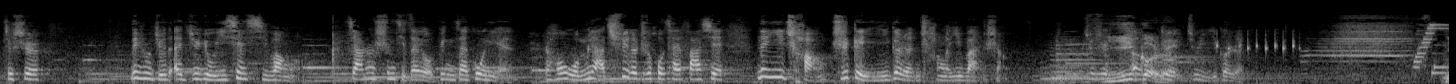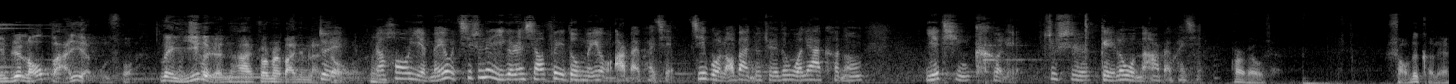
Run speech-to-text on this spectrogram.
就是那时候觉得哎，就有一线希望了。加上身体再有病，再过年，然后我们俩去了之后才发现，那一场只给一个人唱了一晚上，就是一个人，呃、对，就一个人。你们这老板也不错，为一个人他还专门把你们俩叫了。对，然后也没有，其实那一个人消费都没有二百块钱，结果老板就觉得我俩可能也挺可怜，就是给了我们二百块钱。二百块钱，少的可怜。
